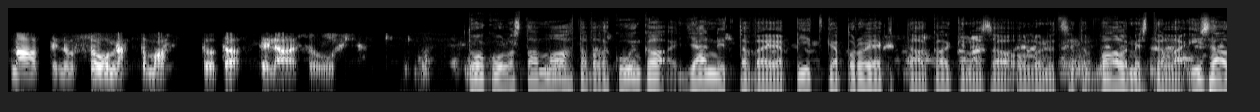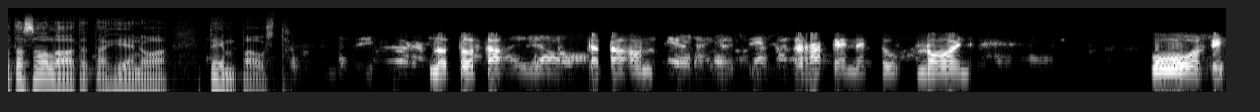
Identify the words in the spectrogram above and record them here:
nauttinut suunnattomasti tuota tilaisuudesta. Tuo kuulostaa mahtavalta. Kuinka jännittävä ja pitkä projektaa kaikkinensa on ollut nyt sitten valmistella isältä salaa tätä hienoa tempausta? No tuota, tätä on rakennettu noin vuosi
